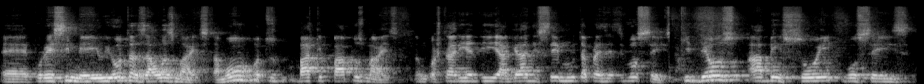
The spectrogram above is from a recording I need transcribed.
é, por esse meio e outras aulas mais, tá bom? Outros bate-papos mais. Então, gostaria de agradecer muito a presença de vocês. Que Deus abençoe vocês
